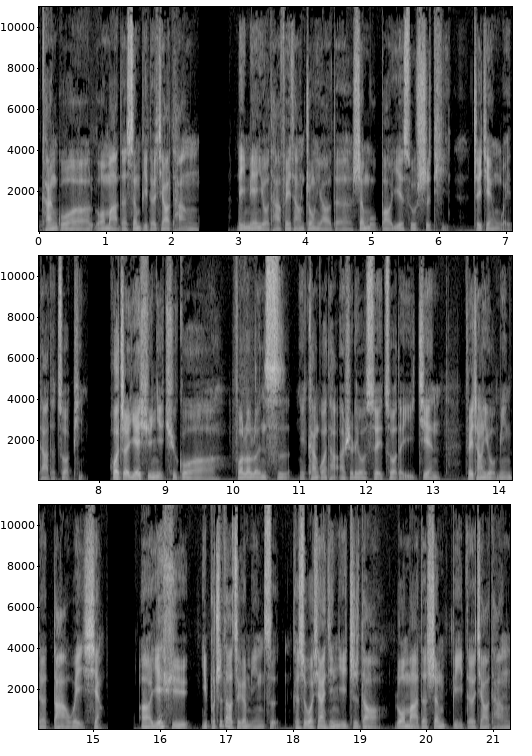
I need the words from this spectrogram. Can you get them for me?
看过罗马的圣彼得教堂，里面有他非常重要的圣母抱耶稣尸体这件伟大的作品。或者，也许你去过佛罗伦斯，你看过他二十六岁做的一件非常有名的大卫像。啊，也许你不知道这个名字，可是我相信你知道罗马的圣彼得教堂，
